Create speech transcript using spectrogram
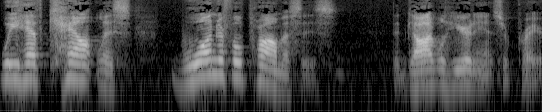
We have countless wonderful promises that God will hear and answer prayer.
